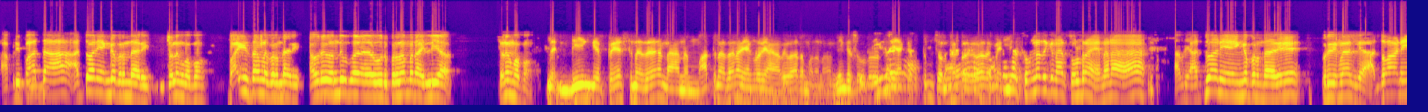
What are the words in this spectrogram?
அப்படி பார்த்தா அத்வானி எங்க பிறந்தாரு? சொல்லுங்க பாப்போம். பாகிஸ்தான்ல பிறந்தாரு. அவரு வந்து ஒரு பிரதமரா இல்லையா? சொல்லுங்க பாப்போம். இல்ல நீங்க பேசுனத நான் மாத்தினாதானே எங்களுடைய விவாதம் பண்ணணும். நீங்க சொல்றது என் கருத்தும் இப்ப விவாதமே இல்லை சொன்னதுக்கு நான் சொல்றேன். என்னன்னா அப்படி அத்வானி எங்க பிறந்தாரு? புரியுதுங்களா இல்லையா? அத்வானி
